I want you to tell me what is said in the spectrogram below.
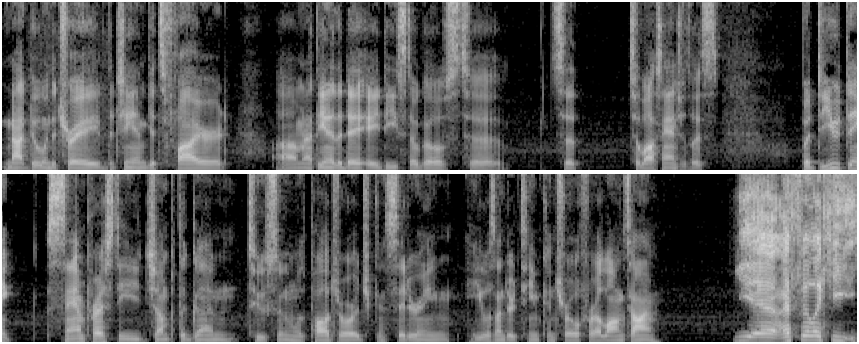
not doing the trade, the GM gets fired. Um, and at the end of the day, AD still goes to to to Los Angeles. But do you think Sam Presti jumped the gun too soon with Paul George, considering he was under team control for a long time? Yeah, I feel like he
